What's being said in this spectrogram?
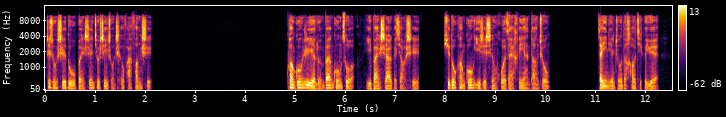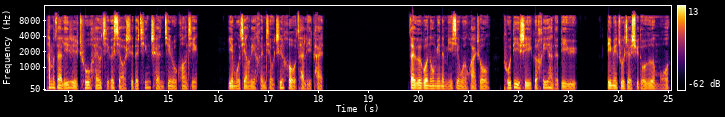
这种湿度本身就是一种惩罚方式。”矿工日夜轮班工作，一般十二个小时，许多矿工一直生活在黑暗当中。在一年中的好几个月，他们在离日出还有几个小时的清晨进入矿井，夜幕降临很久之后才离开。在俄国农民的迷信文化中，土地是一个黑暗的地狱，里面住着许多恶魔。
